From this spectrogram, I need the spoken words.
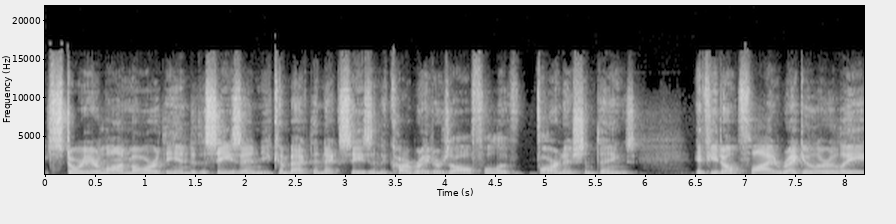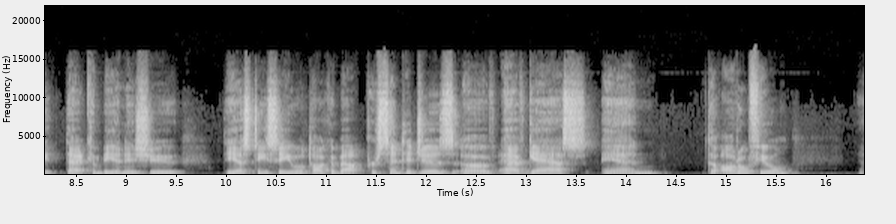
Store your lawnmower at the end of the season, you come back the next season, the carburetor's all full of varnish and things. If you don't fly regularly, that can be an issue. The STC will talk about percentages of avgas and the auto fuel. Uh,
